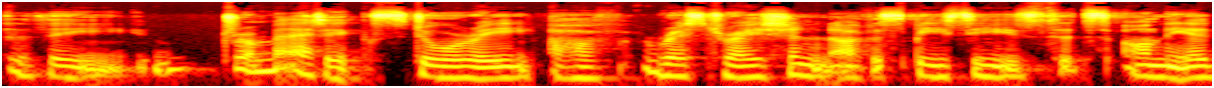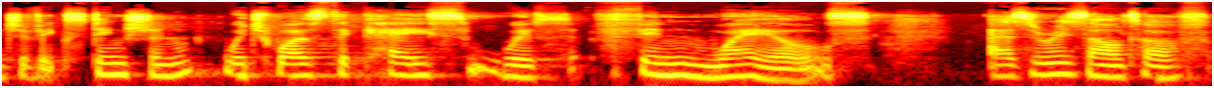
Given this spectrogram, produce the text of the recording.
the dramatic story of restoration of a species that's on the edge of extinction, which was the case with fin whales as a result of,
